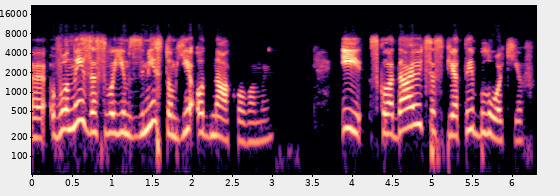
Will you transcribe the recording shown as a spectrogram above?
Е, Вони за своїм змістом є однаковими і складаються з п'яти блоків.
